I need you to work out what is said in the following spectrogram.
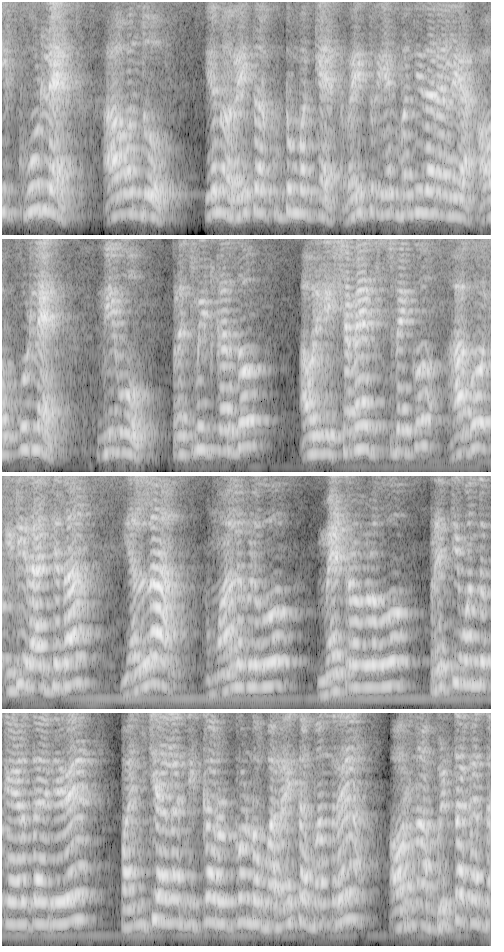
ಈ ಕೂಡಲೇ ಆ ಒಂದು ಏನು ರೈತರ ಕುಟುಂಬಕ್ಕೆ ರೈತರು ಏನು ಬಂದಿದ್ದಾರೆ ಅಲ್ಲಿ ಅವ್ರ ಕೂಡಲೇ ನೀವು ಪ್ರೆಸ್ ಮೀಟ್ ಕರೆದು ಅವರಿಗೆ ಕ್ಷಮೆ ಹಾಗೂ ಇಡೀ ರಾಜ್ಯದ ಎಲ್ಲ ಮಾಲುಗಳಿಗೂ, ಮೆಟ್ರೋಗಳಿಗೂ ಪ್ರತಿಯೊಂದಕ್ಕೆ ಹೇಳ್ತಾ ಇದ್ದೀವಿ, ಪಂಚೆ ಎಲ್ಲ ನಿಕ್ಕರ್ ಉಟ್ಕೊಂಡು ಒಬ್ಬ ರೈತ ಬಂದ್ರೆ ಅವ್ರನ್ನ ಬಿಡ್ತಕ್ಕಂಥ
